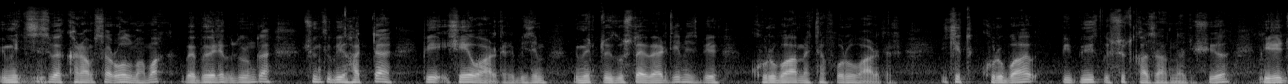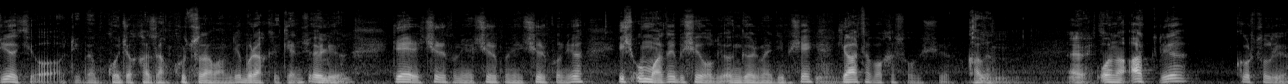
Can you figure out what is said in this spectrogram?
ümitsiz ve karamsar olmamak ve böyle bir durumda çünkü bir hatta bir şey vardır bizim ümit duygusuyla verdiğimiz bir kurbağa metaforu vardır. İki kurbağa bir büyük bir süt kazanına düşüyor. Biri diyor ki o diyor, ben bu koca kazan kurtulamam diye bırakıyor kendisi ölüyor. Diğeri çırpınıyor, çırpınıyor, çırpınıyor. Hiç ummadığı bir şey oluyor, öngörmediği bir şey. Yağ tabakası oluşuyor, kalın. Evet. Ona atlıyor, kurtuluyor.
